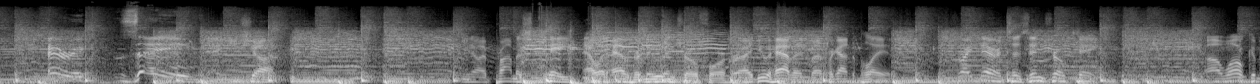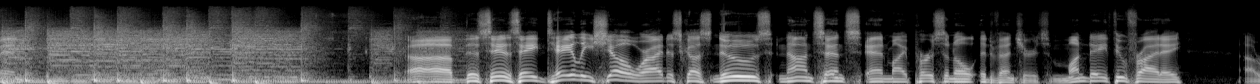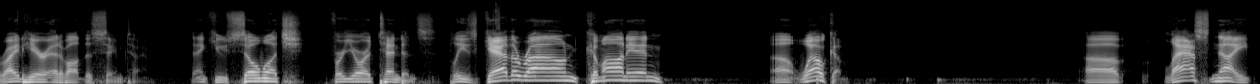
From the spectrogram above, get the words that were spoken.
Eric Zane. Thank you, Sean. You know, I promised Kate I would have her new intro for her. I do have it, but I forgot to play it. It's right there. It says Intro Kate. Uh, welcome in. Uh, this is a daily show where I discuss news, nonsense, and my personal adventures, Monday through Friday, uh, right here at about the same time. Thank you so much for your attendance. Please gather round. Come on in. Uh, welcome. Uh, last night,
